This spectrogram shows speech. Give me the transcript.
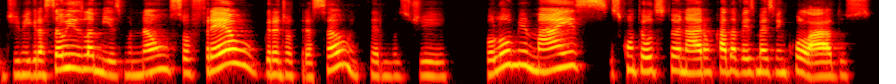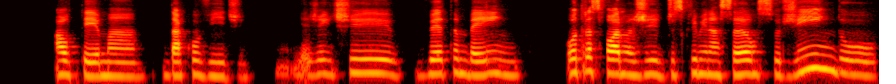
de imigração e islamismo não sofreu grande alteração em termos de volume, mas os conteúdos se tornaram cada vez mais vinculados ao tema da Covid. E a gente vê também outras formas de discriminação surgindo,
